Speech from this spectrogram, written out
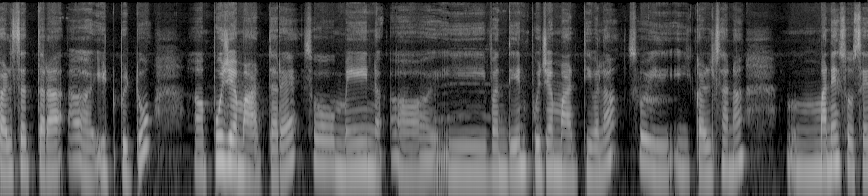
ಕಳ್ಸೋದ್ ಥರ ಇಟ್ಬಿಟ್ಟು ಪೂಜೆ ಮಾಡ್ತಾರೆ. ಸೊ ಮೇನ್ ಈ ಒಂದು ಏನು ಪೂಜೆ ಮಾಡ್ತೀವಲ್ಲ ಸೊ ಈ ಈ ಕಳಸನ ಮನೆ ಸೊಸೆ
